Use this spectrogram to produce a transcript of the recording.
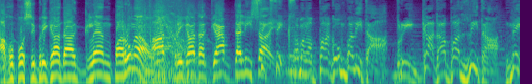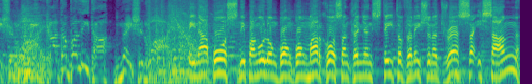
Ako po si Brigada Glenn Parungaw. At Brigada Gab Dalisay. Siksik sa mga bagong balita. Brigada Balita Nationwide. Brigada Balita Nationwide. Tinapos ni Pangulong Bongbong Marcos ang kanyang State of the Nation Address sa isang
